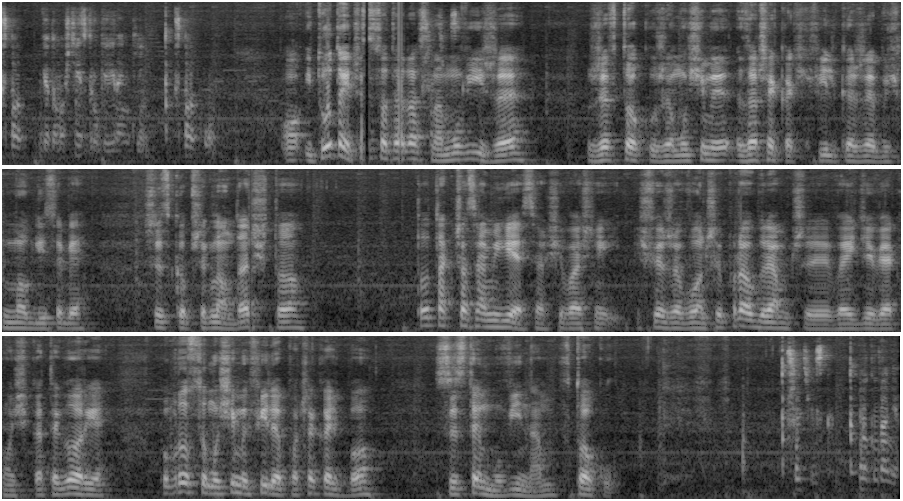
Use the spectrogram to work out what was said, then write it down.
Stop. Wiadomości z drugiej ręki. W toku. O, i tutaj często teraz nam mówi, że, że w toku, że musimy zaczekać chwilkę, żebyśmy mogli sobie wszystko przeglądać, to, to tak czasami jest, jak się właśnie świeżo włączy program, czy wejdzie w jakąś kategorię. Po prostu musimy chwilę poczekać, bo system mówi nam w toku. Przycisk. Logowanie.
